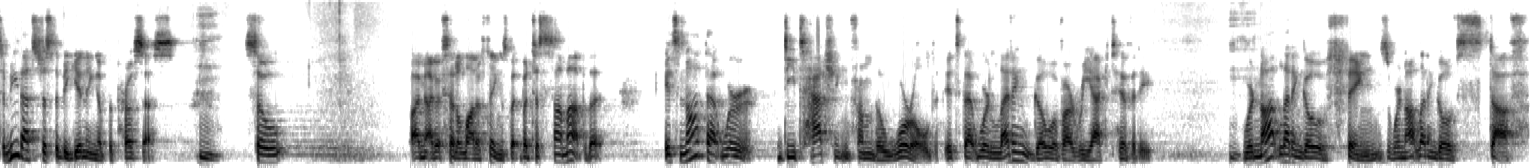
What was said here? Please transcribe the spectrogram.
To me, that's just the beginning of the process. Mm. So I mean, I've said a lot of things, but, but to sum up, that it's not that we're detaching from the world. It's that we're letting go of our reactivity. Mm-hmm. We're not letting go of things. We're not letting go of stuff.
